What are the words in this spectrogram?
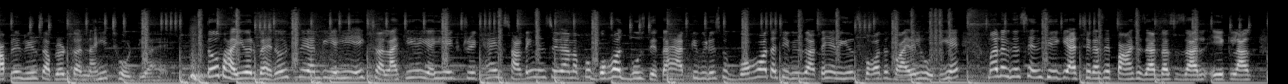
आपने रील्स अपलोड करना ही छोड़ दिया है। तो भाई और बहनों इंस्टाग्राम की यही एक चालाकी है, यही एक ट्रिक है। स्टार्टिंग में इंस्टाग्राम आपको बहुत बूस्ट देता है। आपकी वीडियोस पे बहुत अच्छे व्यूज़ आते हैं रील्स बहुत वायरल होती है। मतलब इन सेंस ये कि अच्छे खासे पाँच हज़ार, दस हज़ार, एक लाख,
